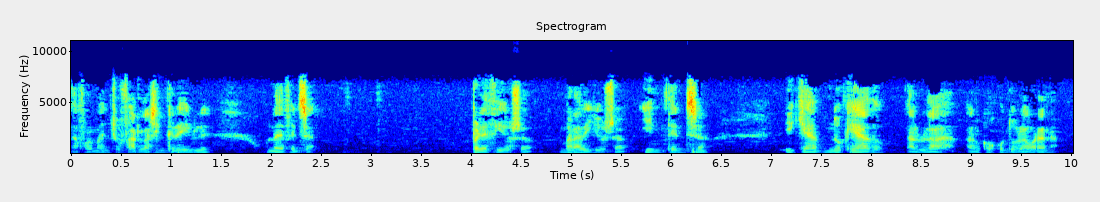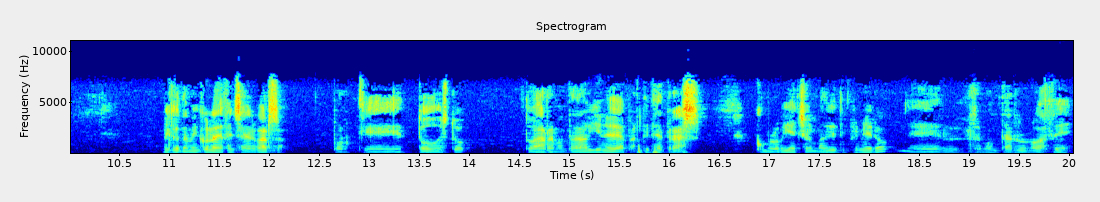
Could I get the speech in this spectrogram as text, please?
La forma de enchufarlas increíble, una defensa preciosa, maravillosa, intensa y que ha noqueado al, al conjunto blaugrana. Me quedo también con la defensa del Barça, porque todo esto, toda la remontada viene de a partir de atrás. Como lo había hecho el Madrid primero, el remontarlo lo hace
